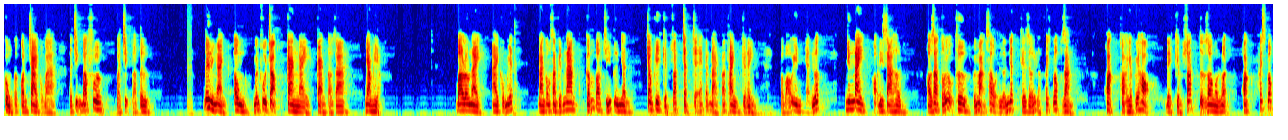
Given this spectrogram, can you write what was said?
cùng các con trai của bà là Trịnh Bá Phương và Trịnh Bá Tư. Đây là hình ảnh ông Nguyễn Phú Trọng càng ngày càng tỏ ra nham hiểm. Bao lâu nay, ai cũng biết, Đảng Cộng sản Việt Nam cấm báo chí tư nhân trong khi kiểm soát chặt chẽ các đài phát thanh truyền hình và báo in nhà nước. Nhưng nay họ đi xa hơn. Họ ra tối hậu thư với mạng xã hội lớn nhất thế giới là Facebook rằng hoặc thỏa hiệp với họ để kiểm soát tự do ngôn luận hoặc Facebook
